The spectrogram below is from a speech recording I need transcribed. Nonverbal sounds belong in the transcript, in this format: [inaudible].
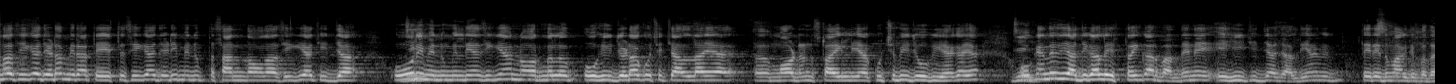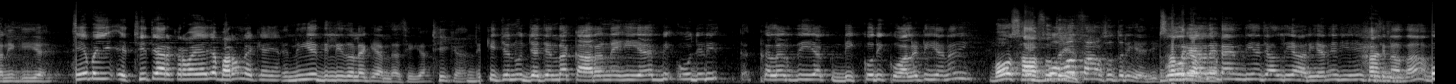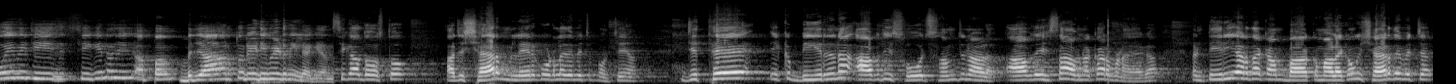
ਚਾਹੁੰਦਾ ਸੀਗਾ ਜਿਹੜਾ ਮੇਰਾ ਟੇਸਟ ਸੀਗਾ ਜਿਹੜੀ ਮੈਨੂੰ ਪਸੰਦ ਆਉਂਦਾ ਸੀਗੀਆਂ ਚੀਜ਼ਾਂ। ਉਹ ਨਹੀਂ ਮੈਨੂੰ ਮਿਲਦੀਆਂ ਸੀਗੀਆਂ। ਨਾਰਮਲ ਉਹੀ ਜਿਹੜਾ ਕੁਝ ਚੱਲਦਾ ਆ ਮਾਡਰਨ ਸਟਾਈਲ ਜਾਂ ਕੁਝ ਵੀ ਜੋ ਵੀ ਹੈਗਾ ਆ ਉਹ ਕਹਿੰਦੇ ਸੀ ਅੱਜ ਕੱਲ ਇਸ ਤਰ੍ਹਾਂ ਹੀ ਘਰ ਬਣਦੇ ਨੇ ਇਹੀ ਚੀਜ਼ਾਂ ਚੱਲਦੀਆਂ ਨੇ ਵੀ ਤੇਰੇ ਦਿਮਾਗ 'ਚ ਪਤਾ ਨਹੀਂ ਕੀ ਹੈ। ਇਹ ਬਈ ਇੱਥੇ ਹੀ ਤਿਆਰ ਕਰਵਾਇਆ ਜਾਂ ਬਾਹਰੋਂ ਲੈ ਕੇ ਆਏ ਆ ਨਹੀਂ ਇਹ ਦਿੱਲੀ ਤੋਂ ਲੈ ਕੇ ਆਂਦਾ ਸੀਗਾ। ਠੀਕ ਹੈ। ਕਿਚਨ ਨੂੰ ਜਜਣ ਦਾ ਕਾਰਨ ਇਹੀ ਹੈ ਵੀ ਉਹ ਜਿਹੜੀ ਕਲਰ ਦੀ ਜਾਂ ਡੀਕੋ ਦੀ ਕੁਆਲਿਟੀ ਹੈ ਨਾ ਜੀ ਬਹੁਤ ਸਾਫ਼ ਸੁਥਰੀ ਬਹੁਤ ਸਾਫ਼ ਸੁਥਰੀ ਹੈ ਜੀ। ਗੋਰਿਆਂ ਵਾਲੇ ਟਾਈਮ ਦੀਆਂ ਚੱਲਦੀਆਂ ਆ ਰਹੀਆਂ ਨੇ ਜੀ ਇਹ ਕਿਚਨਾਂ ਤਾਂ। ਕੋਈ ਵੀ ਚੀਜ਼ ਸੀਗੀ ਨਾ ਜੀ ਆਪਾਂ ਬਾਜ਼ਾਰ ਤੋਂ ਰੈਡੀਮੇਡ ਨਹੀਂ ਲੈ ਕੇ ਆਂਦੇ। ਸ਼੍ਰੀ ਅਕਾਲ ਦੋਸਤੋ। ਅੱਜ ਸ਼ਹਿਰ ਮਲੇਰਕੋਟਲੇ ਦੇ ਵਿੱਚ ਪਹੁੰਚੇ ਆ ਜਿੱਥੇ ਇੱਕ ਵੀਰ ਨੇ ਨਾ ਆਪਦੀ ਸੋਚ ਸਮਝ ਨਾਲ ਆਪਦੇ ਹਿਸਾਬ ਨਾਲ ਘਰ ਬਣਾਇਆਗਾ ਇੰਟੀਰੀਅਰ ਦਾ ਕੰਮ ਬਾ ਕਮਾਲ ਹੈ, ਕਿਉਂਕਿ ਸ਼ਹਿਰ ਦੇ ਵਿੱਚ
